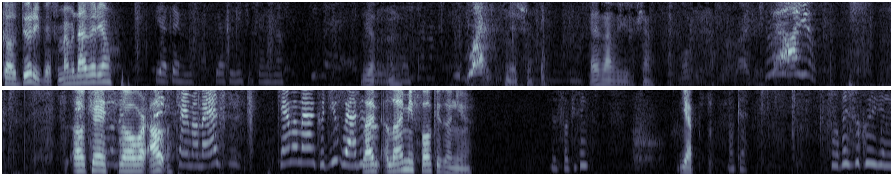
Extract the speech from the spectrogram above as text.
Call of Duty with. Remember that video? Yeah, Jamie. You have a YouTube channel now. Yeah. What? Yeah, sure. That's not a YouTube channel. Where are you? Okay, so we're out. Thanks, cameraman. Cameraman, could you grab him? Let, let me focus on you. Is it focusing? Yep. Okay. So basically, um,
